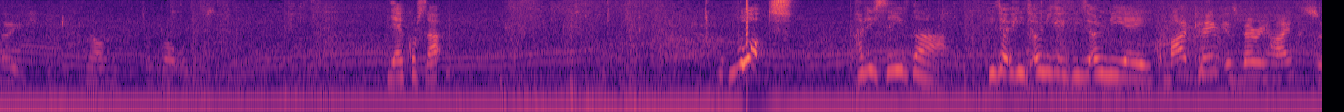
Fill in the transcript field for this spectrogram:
No, you- no, I'm talking about what you said. Yeah, cross that. What? How did he save that? He's he's only he's only a My ping is very high, so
